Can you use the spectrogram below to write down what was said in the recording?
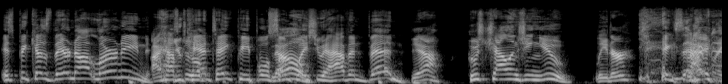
It's because they're not learning. I have you to, can't take people someplace no. you haven't been. Yeah. Who's challenging you? leader. exactly.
